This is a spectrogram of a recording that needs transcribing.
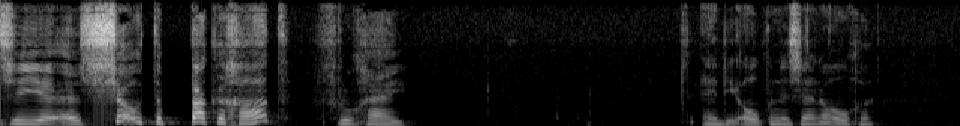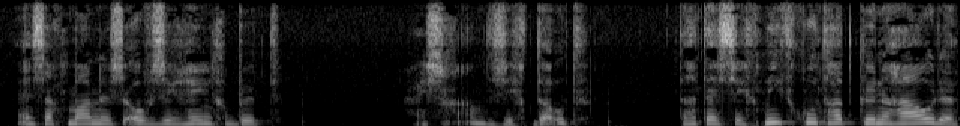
ze je er zo te pakken gehad? vroeg hij. En die opende zijn ogen en zag Manus over zich heen gebukt. Hij schaamde zich dood dat hij zich niet goed had kunnen houden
